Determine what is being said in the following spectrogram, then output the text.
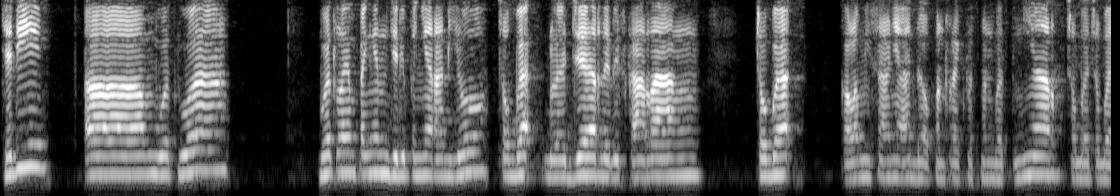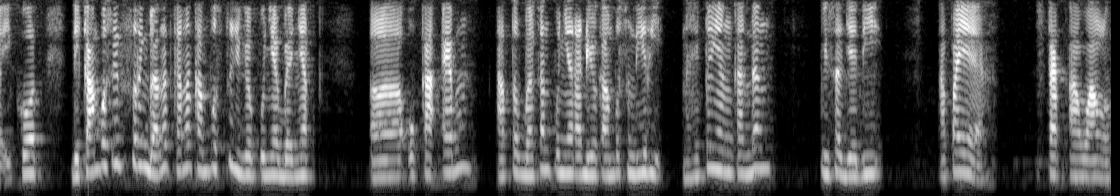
Jadi um, buat gue buat lo yang pengen jadi penyiar radio coba belajar dari sekarang coba kalau misalnya ada open recruitment buat penyiar, coba-coba ikut. Di kampus itu sering banget karena kampus tuh juga punya banyak uh, eh, UKM atau bahkan punya radio kampus sendiri. Nah, itu yang kadang bisa jadi apa ya? step awal lo.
